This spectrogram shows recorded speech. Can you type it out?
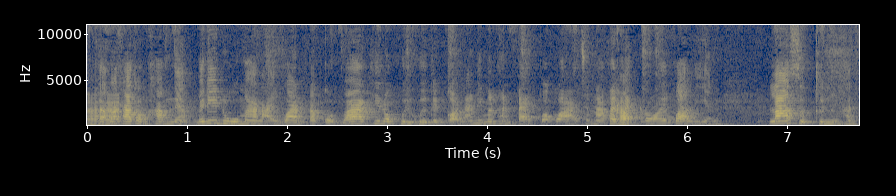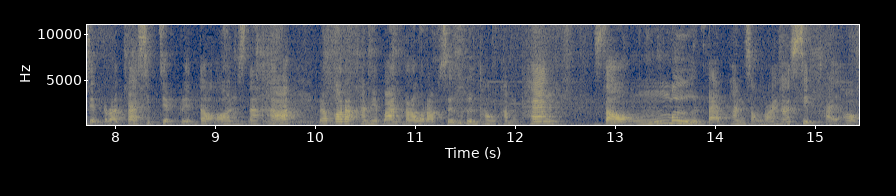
อ่าแต่ราคาทองคำเนี่ยไม่ได้ดูมาหลายวัน ปรากฏว่าที่เราคุยคุยกันก่อนอันนี้มันพันแปดกว่ากว่าๆใช่ไหมพันแปดร้อยกว่าเหรียญ ล่าสุดคือ 1,787 เหรียญต่อออนซ์นะคะ แล้วก็ราคาในบ้านเรารับซื้อคืนทองคำแท่ง 28,250 ขายออก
